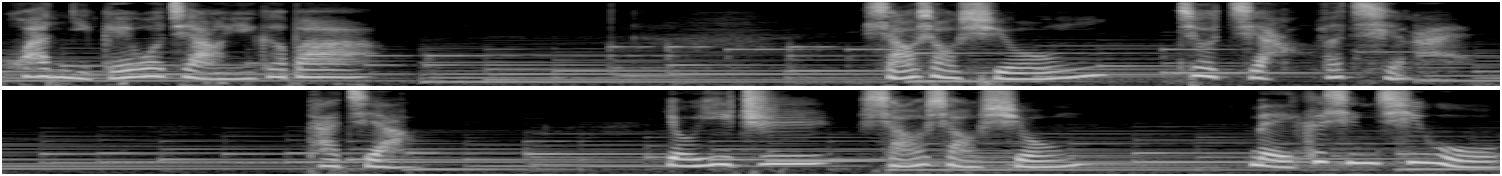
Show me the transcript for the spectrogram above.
换你给我讲一个吧。”小小熊就讲了起来。他讲，有一只小小熊，每个星期五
